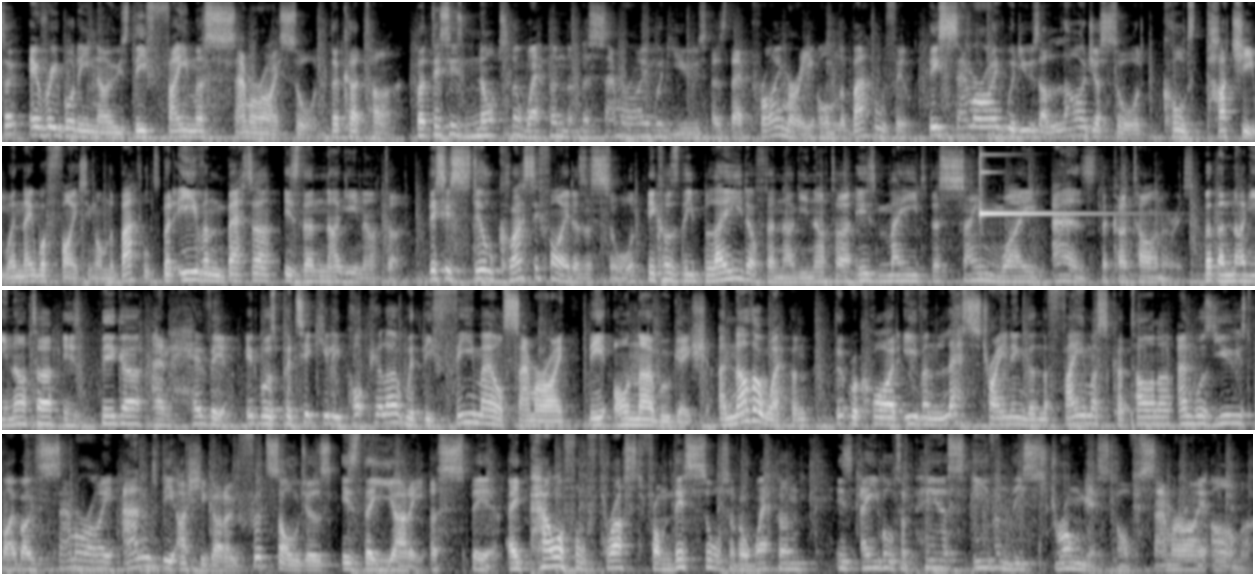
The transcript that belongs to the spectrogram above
So everybody knows the famous samurai sword, the katana. But this is not the weapon that the samurai would use as their primary on the battlefield. The samurai would use a larger sword called tachi when they were fighting on the battles. But even better is the naginata. This is still classified as a sword because the blade of the naginata is made the same way as the katana is. But the naginata is bigger and heavier. It was particularly popular with the female samurai, the onna-bugeisha. Another weapon that required even less training than the famous katana and was used by both samurai and the ashigaru foot soldiers is the yari, a spear. A powerful thrust from this sort of a weapon is able to pierce even the strongest of samurai armor.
